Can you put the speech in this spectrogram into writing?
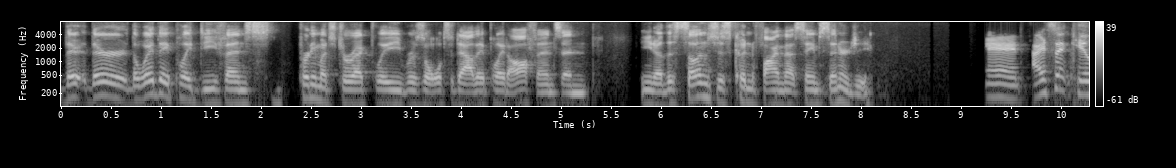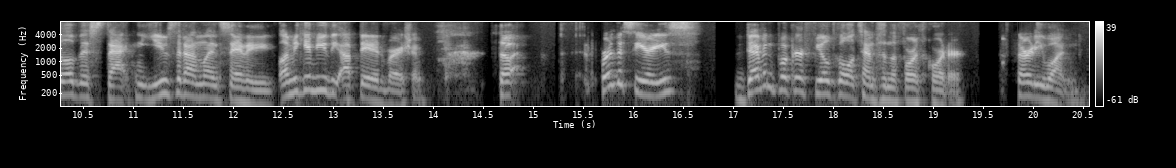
they're they're the way they played defense pretty much directly resulted how they played offense. And you know, the Suns just couldn't find that same synergy. And I sent Caleb this stat. He used it on Linsanity. Let me give you the updated version. So for the series, Devin Booker field goal attempts in the fourth quarter, 31.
